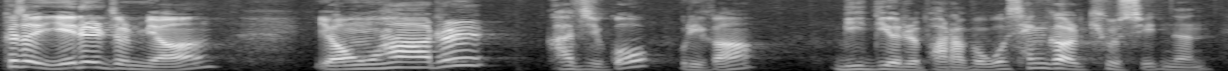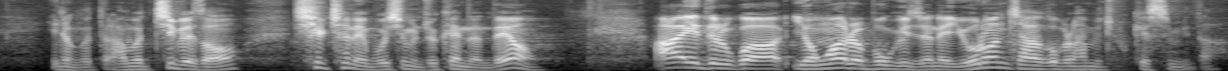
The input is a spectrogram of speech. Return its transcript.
그래서 예를 들면 영화를 가지고 우리가 미디어를 바라보고 생각을 키울 수 있는 이런 것들 한번 집에서 실천해 보시면 좋겠는데요. 아이들과 영화를 보기 전에 이런 작업을 하면 좋겠습니다.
